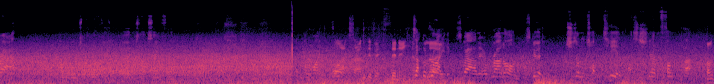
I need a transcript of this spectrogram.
grab. On the balls like lucky, birdies like safer. Oh, a bit thinny. It's at the low. right as well, it'll run on. It's good. She's on the top tier there, so to have a funk. Bunk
